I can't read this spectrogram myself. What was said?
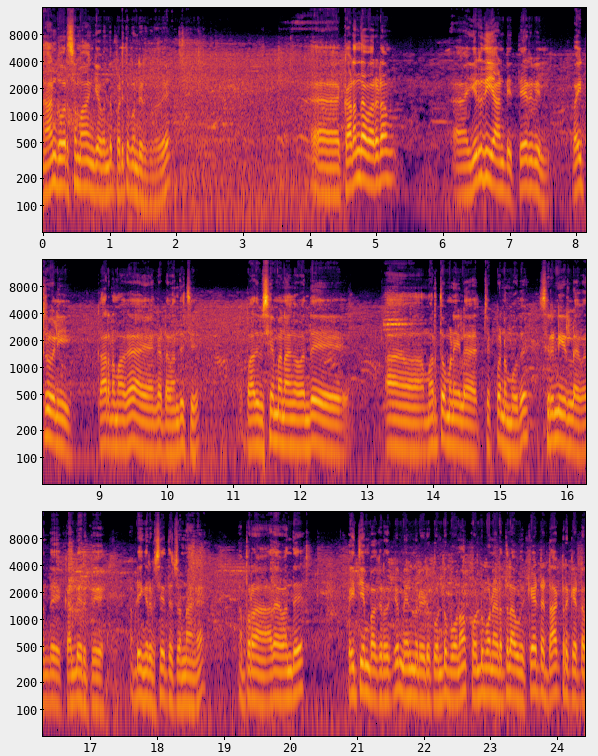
நான்கு வருஷமாக இங்கே வந்து படித்து கொண்டிருக்கிறது. கடந்த வருடம் இறுதி ஆண்டு தேர்வில் வயிற்று வலி காரணமாக எங்கிட்ட வந்துச்சு. இப்போ அது விஷயமா நாங்கள் வந்து மருத்துவமனையில் செக் பண்ணும்போது சிறுநீரில் வந்து கல் இருக்குது அப்படிங்கிற விஷயத்த சொன்னாங்க. அப்புறம் அதை வந்து வைத்தியம் பார்க்குறதுக்கு மேல்முறையீடு கொண்டு போனோம். கொண்டு போன இடத்துல அவங்க கேட்ட டாக்டர் கேட்ட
